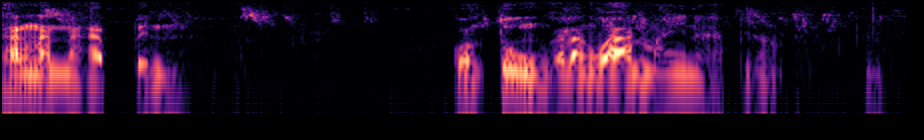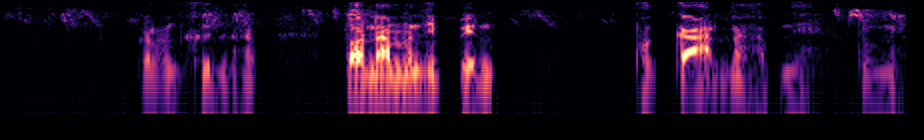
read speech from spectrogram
ทั้งนั้นนะครับ เป็นกวางตุ้งกำลังวานใหม่นะครับพี่น้องนี่กำลังขึ้นนะครับ ตอนนั้นมันจะเป็นผักกาดนะครับนี่ตรงนี้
